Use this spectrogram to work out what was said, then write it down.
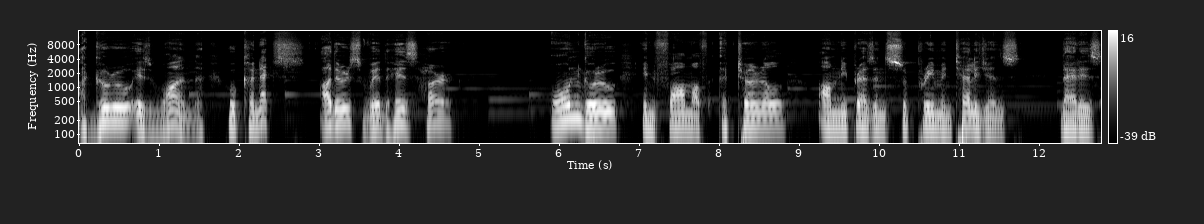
a guru is one who connects others with his her own guru in form of eternal, omnipresent, supreme intelligence that is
